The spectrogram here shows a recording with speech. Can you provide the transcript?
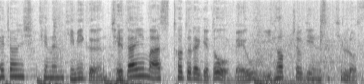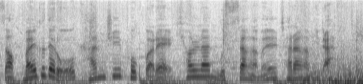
회전시키는 기믹은 제다이 마스터들에게도 매우 위협적인 스킬로서 말 그대로 간지 폭발의 현란 무쌍함을 자랑합니다.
